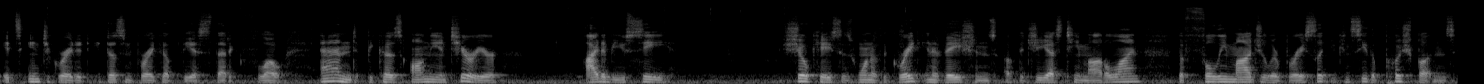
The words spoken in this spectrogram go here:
it's integrated. It doesn't break up the aesthetic flow. And because on the interior IWC showcases one of the great innovations of the GST model line the fully modular bracelet. You can see the push buttons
